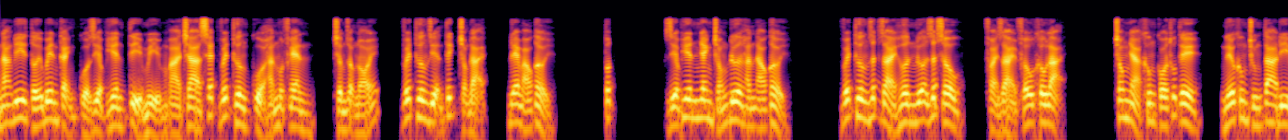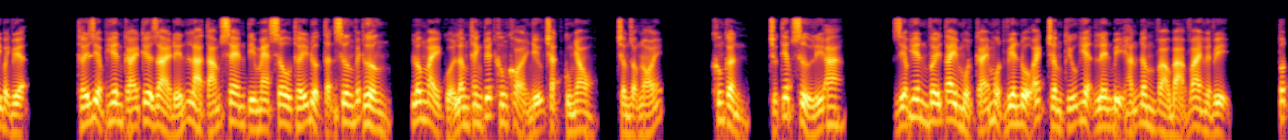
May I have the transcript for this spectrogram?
nàng đi tới bên cạnh của diệp hiên tỉ mỉ mà tra xét vết thương của hắn một phen, trầm giọng nói, vết thương diện tích trọng đại, đem áo cởi. Tốt. diệp hiên nhanh chóng đưa hắn áo cởi. Vết thương rất dài hơn nữa rất sâu, phải giải phẫu khâu lại. Trong nhà không có thuốc tê, nếu không chúng ta đi bệnh viện. Thấy diệp hiên cái kia dài đến là tám cm sâu thấy được tận xương vết thương, lông mày của lâm thanh tuyết không khỏi nhíu chặt cùng nhau, trầm giọng nói, không cần, trực tiếp xử lý a. Diệp hiên vây tay một cái một viên độ ách châm cứu hiện lên bị hắn đâm vào bả vai huyệt vị. Tốt.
